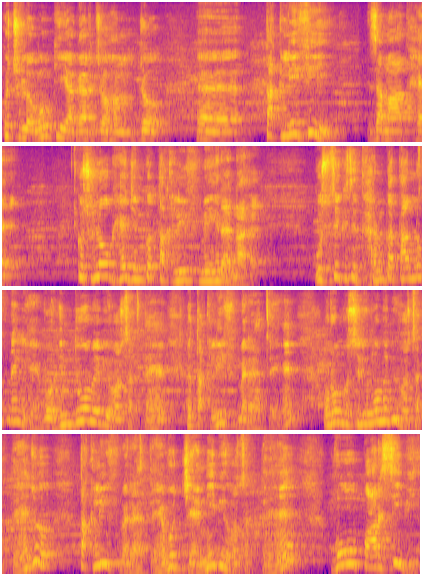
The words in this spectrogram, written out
कुछ लोगों की अगर जो हम, जो तकलीफ़ी जमात है कुछ लोग हैं जिनको तकलीफ़ में ही रहना है। उससे किसी धर्म का ताल्लुक नहीं है। वो हिंदुओं में भी हो सकते हैं, जो तकलीफ़ में रहते हैं, और वो मुस्लिमों में भी हो सकते हैं, जो तकलीफ़ में रहते हैं। वो जैनी भी हो सकते हैं, वो पारसी भी,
